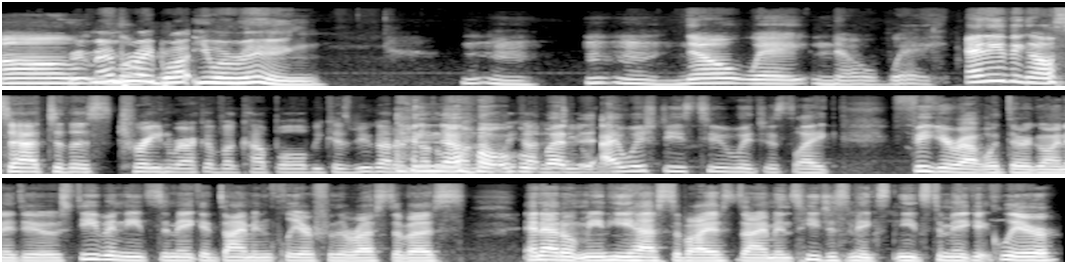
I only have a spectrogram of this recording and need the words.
Oh remember i bought you a ring Mm-mm. Mm-mm, no way, no way. Anything else to add to this train wreck of a couple? Because we've got another one no, got to but. I wish these two would just like figure out what they're going to do. Steven needs to make a diamond clear for the rest of us. And I don't mean he has to buy us diamonds. He just makes needs to make it clear.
